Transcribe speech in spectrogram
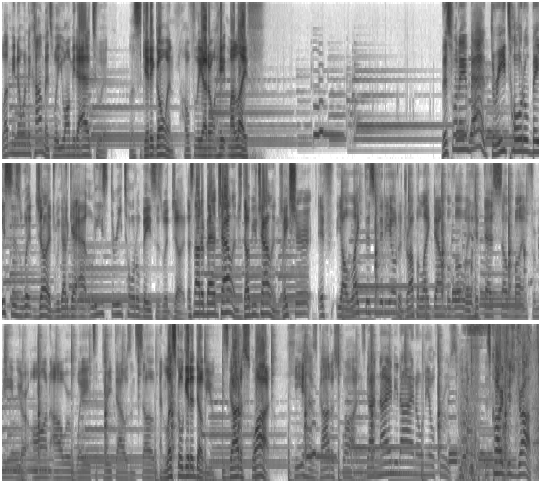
let me know in the comments what you want me to add to it. Let's get it going. Hopefully I don't hate my life. This one ain't bad. Three total bases with Judge. We got to get at least three total bases with Judge. That's not a bad challenge. W challenge. Make sure if y'all like this video to drop a like down below and hit that sub button for me. We are on our way to 3,000 subs. And let's go get a W. He's got a squad. He has got a squad. He's got 99 Oneil Cruz. This card just dropped.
